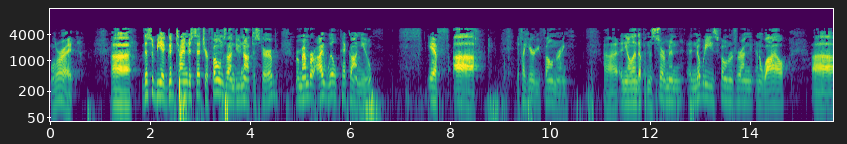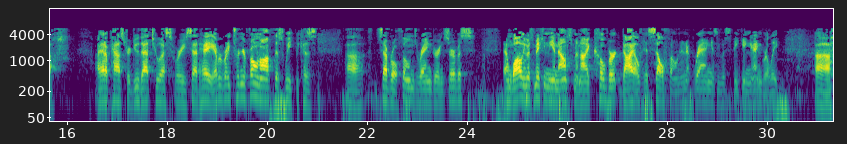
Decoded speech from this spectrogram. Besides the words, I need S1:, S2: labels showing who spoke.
S1: All right. Uh, this would be a good time to set your phones on Do Not Disturb. Remember, I will pick on you if uh, if I hear your phone ring, uh, and you'll end up in the sermon. And nobody's phone was rung in a while. Uh, I had a pastor do that to us, where he said, "Hey, everybody, turn your phone off this week because uh, several phones rang during service." And while he was making the announcement, I covert dialed his cell phone, and it rang as he was speaking angrily. Uh,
